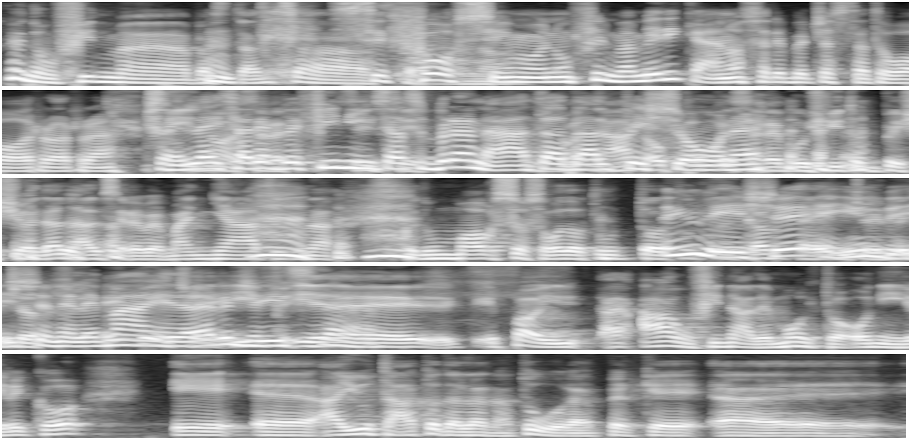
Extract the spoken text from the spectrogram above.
Quindi è un film abbastanza. Se strano. fossimo in un film americano sarebbe già stato horror. Cioè Sì, lei no, sarebbe sare- finita sì, sì. sbranata, dal Sbranata, pescione. oppure sarebbe uscito un pescione dall'alto, sarebbe magnato una- con un morso solo tutto. tutto il Invece- campeggio. invece nelle e mani invece della regista- eh, e poi ha ha un finale molto onirico e eh, aiutato dalla natura perché. eh,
